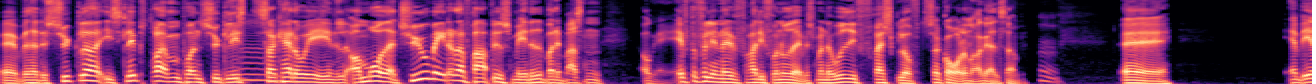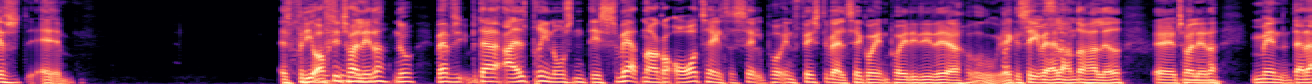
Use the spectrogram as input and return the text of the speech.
øh, hvad det, cykler i slipstrømmen på en cyklist, mm. så kan du i et område af 20 meter derfra blive smittet, hvor det er bare sådan, okay, efterfølgende har de fundet ud af, at hvis man er ude i frisk luft, så går det nok alt sammen. Mm. Øh, jeg, jeg, øh, altså for de offentlige toiletter nu, hvad, der er aldrig nogen sådan, det er svært nok at overtale sig selv på en festival til at gå ind på et af de der, uh, jeg kan se, hvad alle andre har lavet, øh, toiletter. Men der er der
